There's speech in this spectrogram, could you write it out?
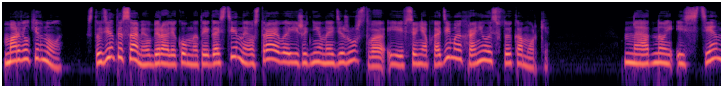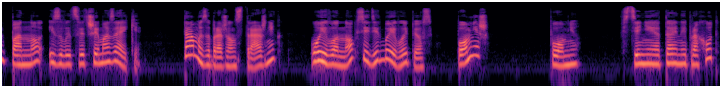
Марвел кивнула. Студенты сами убирали комнаты и гостиные, устраивая ежедневное дежурство, и все необходимое хранилось в той коморке. На одной из стен панно из выцветшей мозаики. Там изображен стражник, у его ног сидит боевой пес. Помнишь? Помню. В стене тайный проход?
